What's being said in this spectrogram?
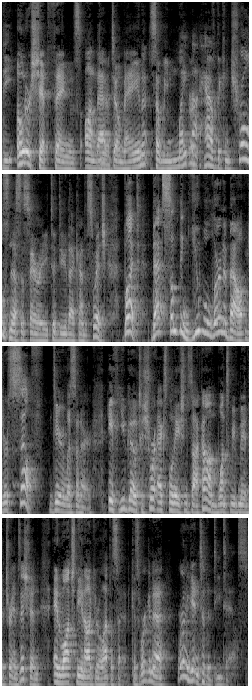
the ownership things on that yeah. domain, so we might sure. not have the controls necessary to do that kind of switch. But that's something you will learn about yourself, dear listener, if you go to shortexplanations.com once we've made the transition and watch the inaugural episode, because we're gonna we're gonna get into the details.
